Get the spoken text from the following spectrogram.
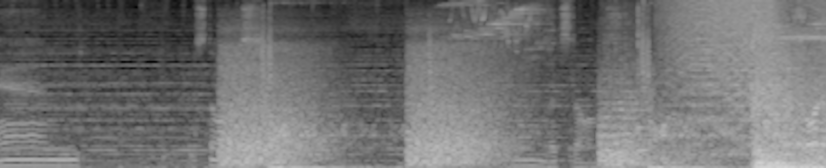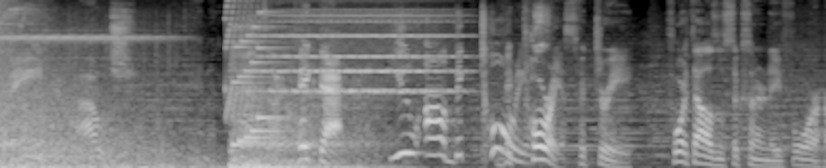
And stones. And redstone. Sword of Bane. Ouch. Damn it. Take that! You are victorious. Victorious victory. 4,684.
